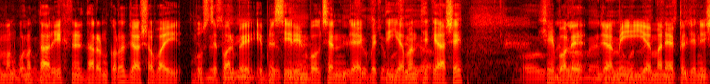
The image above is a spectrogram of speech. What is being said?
এমন কোনো তারিখ নির্ধারণ করো যা সবাই বুঝতে পারবে। ইবনে সিরিন বলছেন যে এক ব্যক্তি ইয়ামান থেকে আসে। সে বলে যে আমি ইয়েমানে একটা জিনিস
